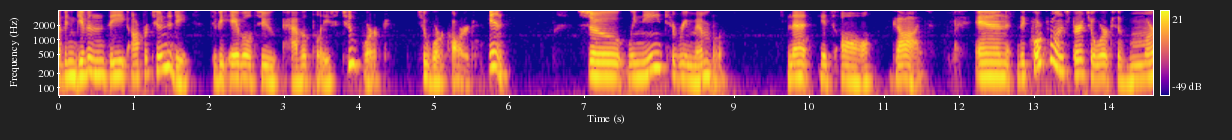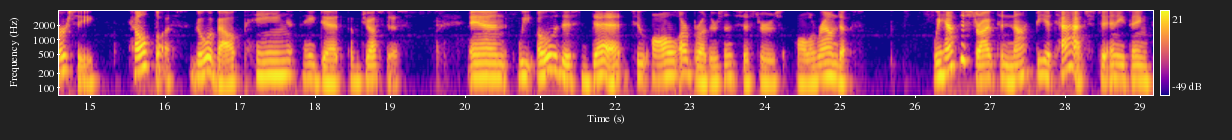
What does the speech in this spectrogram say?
I've been given the opportunity to be able to have a place to work, to work hard in. So we need to remember that it's all God's. And the corporal and spiritual works of mercy help us go about paying a debt of justice. And we owe this debt to all our brothers and sisters all around us. We have to strive to not be attached to anything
